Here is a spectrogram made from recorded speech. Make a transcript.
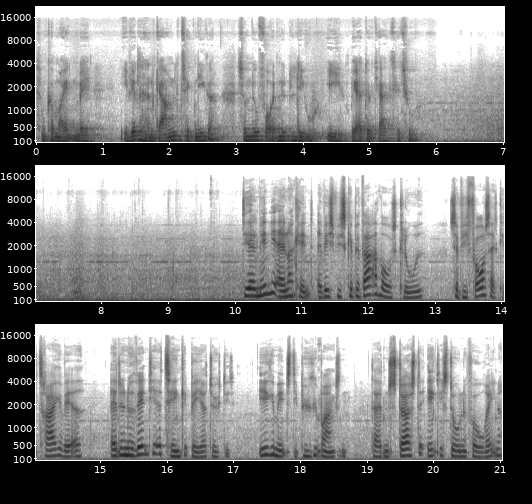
som kommer ind med i virkeligheden gamle teknikker, som nu får et nyt liv i bæredygtig arkitektur. Det er almindeligt anerkendt, at hvis vi skal bevare vores klode, så vi fortsat kan trække vejret, er det nødvendigt at tænke bæredygtigt, ikke mindst i byggebranchen, der er den største enkelstående forurener,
